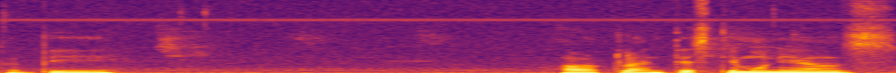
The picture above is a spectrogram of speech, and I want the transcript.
should be our client testimonials.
